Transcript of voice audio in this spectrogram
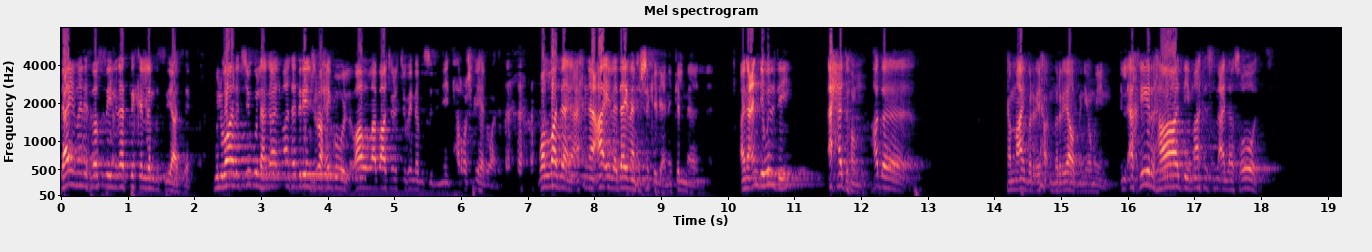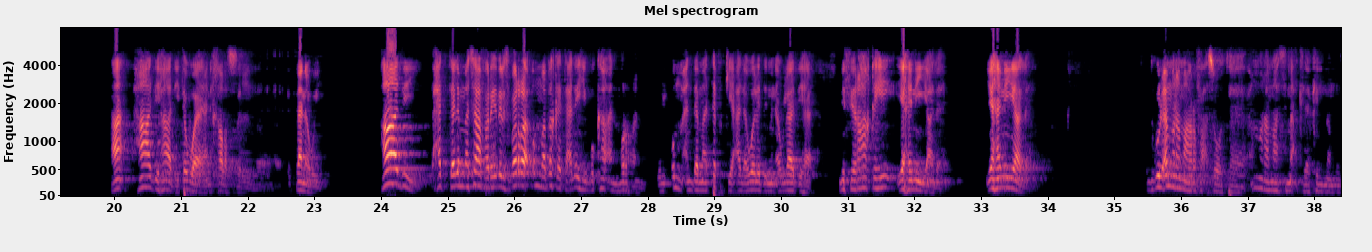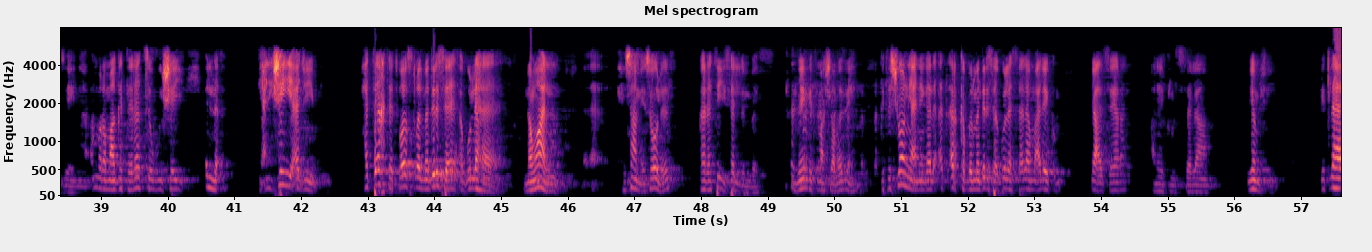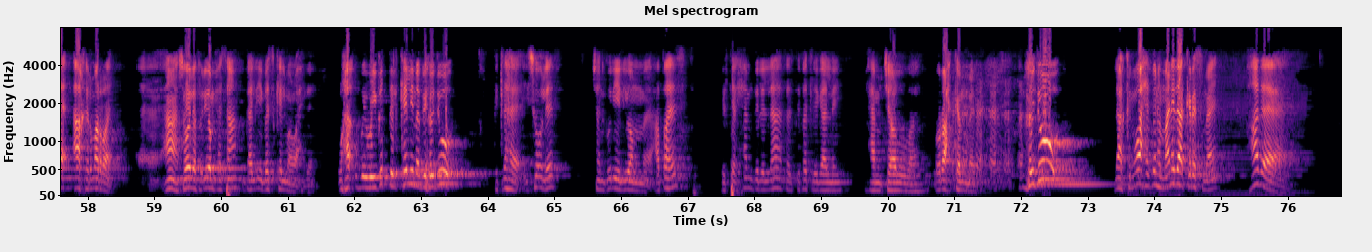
دائما توصيني لا تتكلم بالسياسة. والوالد شو يقول قال ما تدرين إيش راح يقول. والله باكر تشوفينا بالسجن. يتحرش فيها الوالد. والله دا إحنا عائلة دائما هالشكل يعني كلنا. أنا عندي ولدي أحدهم. هذا كان معي من الرياض من يومين. الأخير هادي ما تسمع له صوت. ها؟ هادي هادي. تو يعني خلص الثانوي. هادي. حتى لما سافر يدرس برا أمه بكت عليه بكاء مرا والأم عندما تبكي على ولد من أولادها لفراقه يهنيا له. يهنيا له. تقول عمره ما رفع صوته. عمره ما سمعت له كلمة مو زينة. عمره ما قلت له لا تسوي شيء إلا يعني شيء عجيب. حتى أختها توصل المدرسة أقول لها نوال حسام يسولف. قالت يسلم بس. زين قلت ما شاء الله زين. قلت شلون يعني؟ قال أركب المدرسة. أقول له السلام عليكم. قاعد السياره عليكم السلام. يمشي. قلت لها آخر مرة ها سولف اليوم حسام؟ قال لي بس كلمة واحدة. ويقط الكلمة بهدوء. قلت لها يسولف؟ عشان تقولي اليوم عطست. قلت الحمد لله. فالتفت لي قال لي الحمد الله وراح كمل. هدوء لكن واحد منهم ماني ذاكر اسمه. هذا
